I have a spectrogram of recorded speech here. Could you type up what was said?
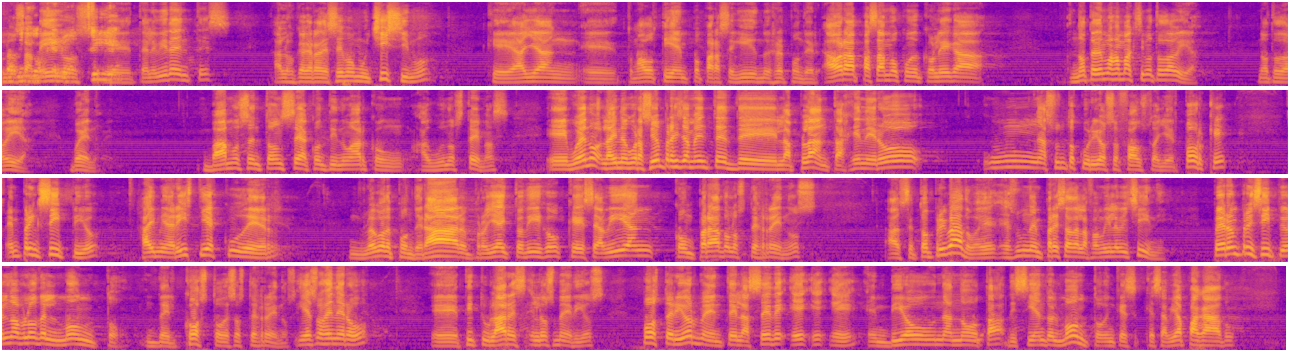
los, amigos, eh, televidentes, a los que agradecemos muchísimo que hayan eh, tomado tiempo para seguirnos y responder. Ahora pasamos con el colega, ¿no tenemos a Máximo todavía? No todavía. Bueno, Vamos entonces a continuar con algunos temas. Eh, bueno, la inauguración precisamente de la planta generó un asunto curioso, Fausto, ayer, porque en principio Jaime Aristi Escuder, luego de ponderar el proyecto, dijo que se habían comprado los terrenos al sector privado, es una empresa de la familia Vicini, pero en principio él no habló del monto, del costo de esos terrenos, y eso generó eh, titulares en los medios Posteriormente, la CDEE e e envió una nota diciendo el monto en que, se había pagado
